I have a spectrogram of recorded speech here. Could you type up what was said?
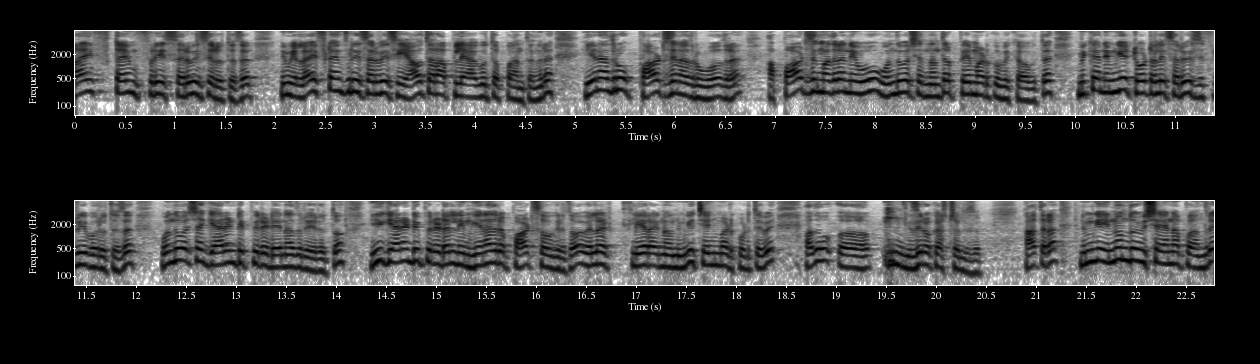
ಲೈಫ್ ಟೈಮ್ ಫ್ರೀ ಸರ್ವಿಸ್ ಇರುತ್ತೆ ಸರ್. ನಿಮಗೆ ಲೈಫ್ ಟೈಮ್ ಫ್ರೀ ಸರ್ವಿಸ್ ಯಾವ ಥರ ಅಪ್ಲೈ ಆಗುತ್ತಪ್ಪ ಅಂತಂದರೆ, ಏನಾದರೂ ಪಾರ್ಟ್ಸ್ ಏನಾದರೂ ಹೋದರೆ, ಆ ಪಾರ್ಟ್ಸ್ಗೆ ಮಾತ್ರ ನೀವು ಒಂದು ವರ್ಷದ ನಂತರ ಪೇ ಮಾಡ್ಕೋಬೇಕಾಗುತ್ತೆ. ಮಿಕ್ಕ ನಿಮಗೆ ಟೋಟಲಿ ಸರ್ವಿಸ್ ಫ್ರೀ ಬರುತ್ತೆ ಸರ್. ಒಂದು ವರ್ಷ ಗ್ಯಾರಂಟಿ ಪೀರಿಯಡ್ ಏನಾದರೂ ಇರುತ್ತೋ, ಈ ಗ್ಯಾರಂಟಿ ಪೀರಿಯಡಲ್ಲಿ ನಿಮ್ಗೆ ಏನಾದರೂ ಪಾರ್ಟ್ಸ್ ಹೋಗಿರ್ತಾವೆ, ಅವೆಲ್ಲ ಕ್ಲಿಯರಾಗಿ ನಾವು ನಿಮಗೆ ಚೇಂಜ್ ಮಾಡಿಕೊಡ್ತೇವೆ. ಅದು ಝೀರೋ ಕಾಸ್ಟಲ್ಲಿ ಸರ್. ಆ ಥರ ನಿಮಗೆ ಇನ್ನೊಂದು ವಿಷಯ ಏನಪ್ಪ ಅಂದರೆ,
